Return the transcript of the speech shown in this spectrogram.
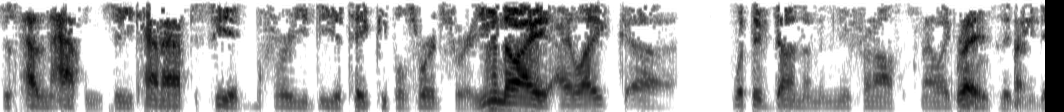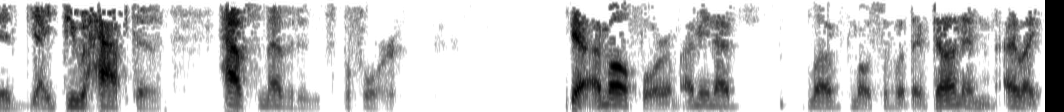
just hasn't happened. So you kind of have to see it before you you take people's words for it. Even though I I like uh what they've done under the new front office and I like Right. the moves they made, it, I do have to have some evidence before. Yeah, I'm all for them. I mean, I've loved most of what they've done, and I like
